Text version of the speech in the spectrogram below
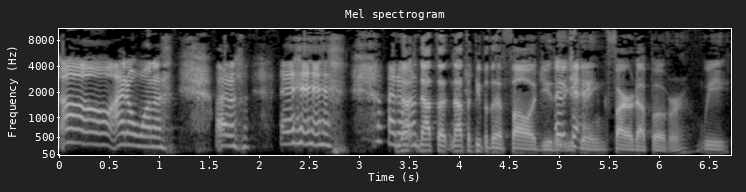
Oh, I don't want to. I don't. I don't. Not, not the not the people that have followed you that you're getting fired up over. We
